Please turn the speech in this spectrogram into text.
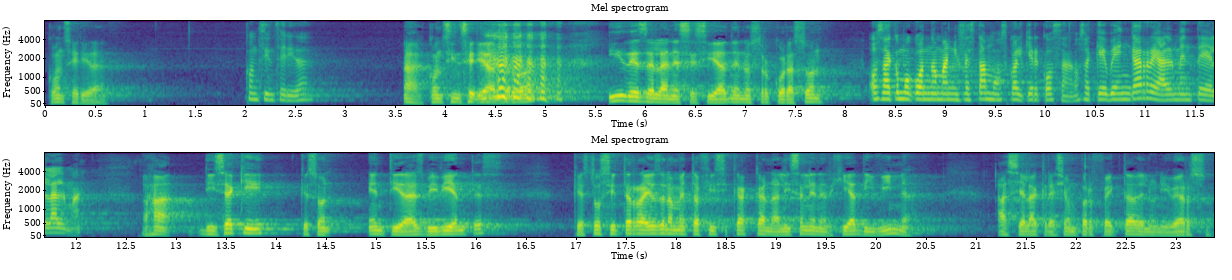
con seriedad. Con sinceridad. Ah, con sinceridad, perdón. y desde la necesidad de nuestro corazón. O sea, como cuando manifestamos cualquier cosa. O sea, que venga realmente el alma. Ajá, dice aquí que son entidades vivientes, que estos siete rayos de la metafísica canalizan la energía divina hacia la creación perfecta del universo.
